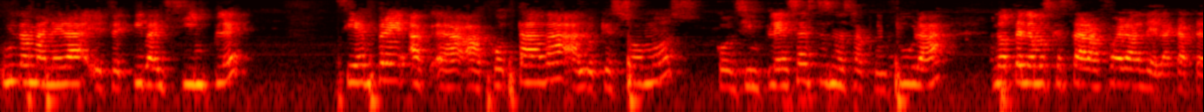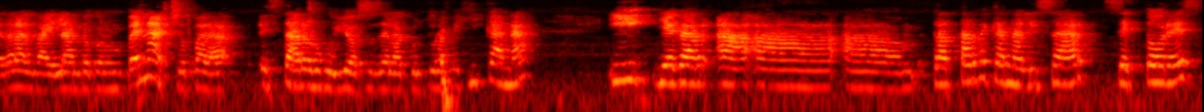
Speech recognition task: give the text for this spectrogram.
una manera efectiva y simple, siempre acotada a lo que somos, con simpleza, esta es nuestra cultura. No tenemos que estar afuera de la catedral bailando con un penacho para estar orgullosos de la cultura mexicana y llegar a, tratar de canalizar sectores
